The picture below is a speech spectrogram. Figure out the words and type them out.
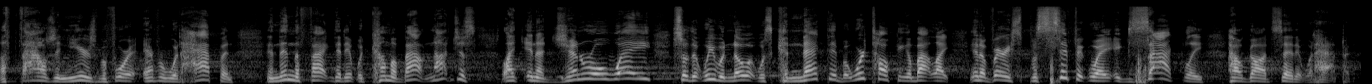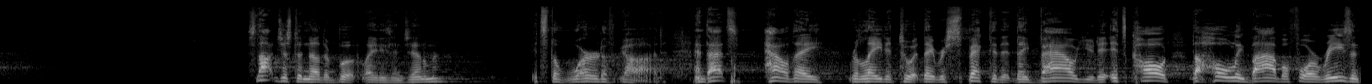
a thousand years before it ever would happen, and then the fact that it would come about, not just like in a general way so that we would know it was connected, but we're talking about like in a very specific way exactly how God said it would happen. It's not just another book, ladies and gentlemen, it's the Word of God. And that's how they related to it. They respected it. They valued it. It's called the Holy Bible for a reason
